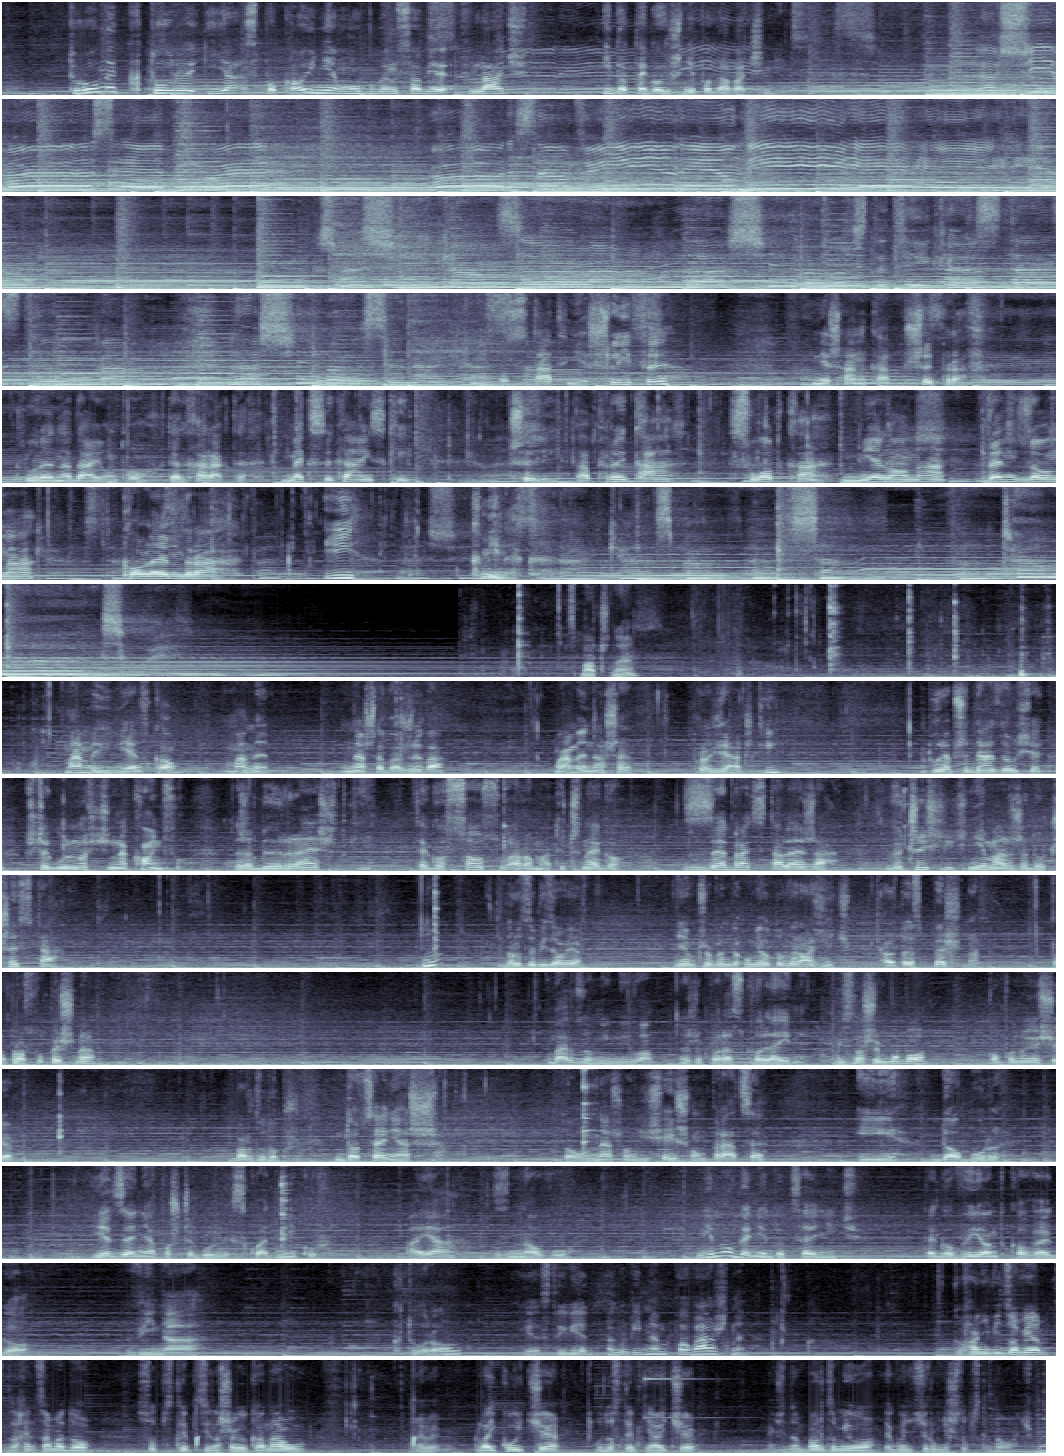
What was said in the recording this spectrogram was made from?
trunek, który ja spokojnie mógłbym sobie wlać i do tego już nie podawać nic. Ostatnie szlify, mieszanka przypraw, które nadają to, ten charakter meksykański, czyli papryka, słodka, mielona, wędzona, kolendra i kminek. Smaczne. Mamy i mięsko, mamy nasze warzywa, mamy nasze proziaczki, które przydadzą się w szczególności na końcu, żeby resztki tego sosu aromatycznego zebrać z talerza, wyczyścić niemalże do czysta. Drodzy widzowie, nie wiem, czy będę umiał to wyrazić, ale to jest pyszne. Po prostu pyszne. Bardzo mi miło, że po raz kolejny I z naszym bubo komponuje się bardzo dobrze. doceniasz tą naszą dzisiejszą pracę i dobór jedzenia poszczególnych składników, a ja znowu nie mogę nie docenić tego wyjątkowego wina, którą jest jednak winem poważnym. Kochani widzowie, zachęcamy do subskrypcji naszego kanału. E, Lajkujcie, udostępniajcie. Będzie nam bardzo miło, jak będziecie również subskrybować.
